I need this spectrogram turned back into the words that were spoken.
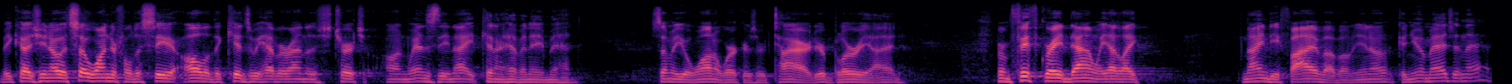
Because, you know, it's so wonderful to see all of the kids we have around this church on Wednesday night. Can I have an amen? Some of you Awana workers are tired. You're blurry eyed. From fifth grade down, we had like 95 of them, you know. Can you imagine that?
